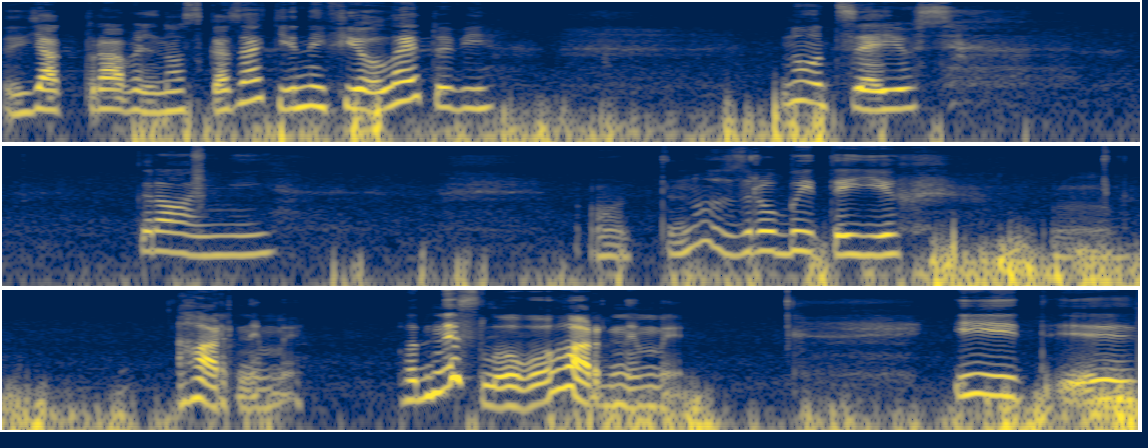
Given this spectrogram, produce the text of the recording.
як правильно сказати, і не фіолетові. Ну, оцей ось крайній. От, ну, зробити їх гарними. Одне слово, гарними. І е,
